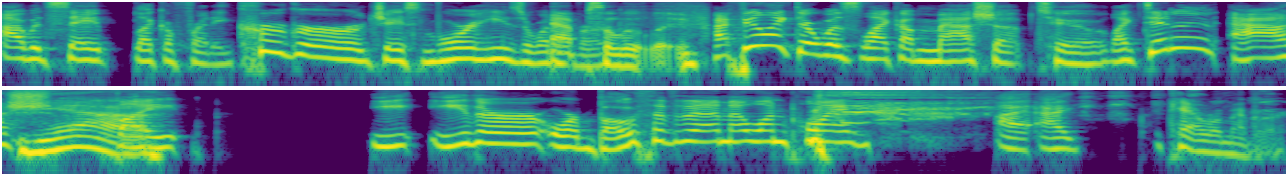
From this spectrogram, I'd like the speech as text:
I would say, like a Freddy Krueger or Jason Voorhees or whatever. Absolutely. I feel like there was like a mashup too. Like, didn't Ash Yeah. fight e- either or both of them at one point? I, I can't remember.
